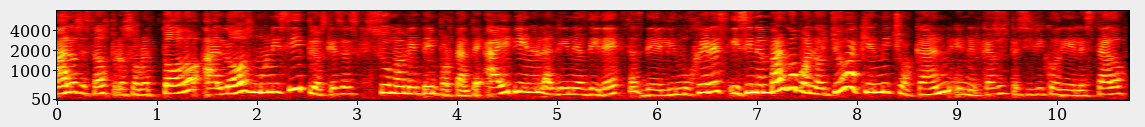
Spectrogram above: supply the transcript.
a los estados, pero sobre todo a los municipios, que eso es sumamente importante. Ahí vienen las líneas directas de LIN Mujeres y sin embargo, bueno, yo aquí en Michoacán, en el caso específico del estado,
